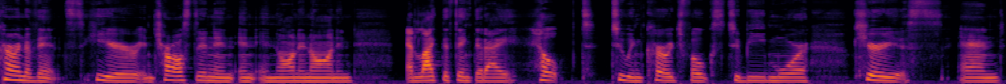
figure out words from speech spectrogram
current events here in Charleston and, and, and on and on. And I'd like to think that I helped to encourage folks to be more curious and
